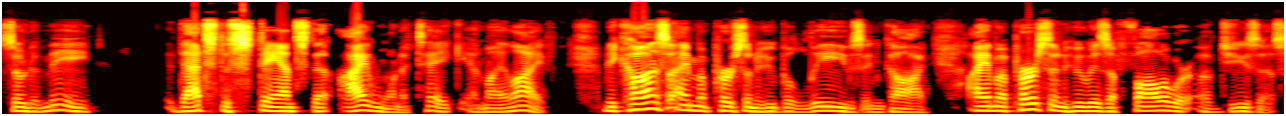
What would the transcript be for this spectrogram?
So to me, that's the stance that I want to take in my life. Because I'm a person who believes in God, I am a person who is a follower of Jesus.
